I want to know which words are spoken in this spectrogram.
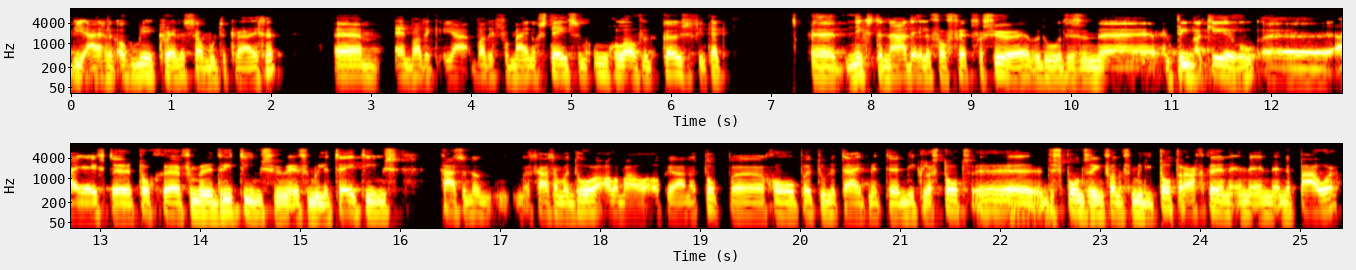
die eigenlijk ook meer credits zou moeten krijgen. Um, en wat ik, ja, wat ik voor mij nog steeds een ongelofelijke keuze vind. Kijk, uh, niks ten nadele van Fred Vasseur. Ik bedoel, het is een, uh, een prima kerel. Uh, hij heeft toch Formule 3 teams, Formule 2 teams. Gaan ze dan, gaan ze maar door, allemaal ook aan de top geholpen. Toen de tijd met Nicolas Tot, de sponsoring van de familie Tot erachter en, en, en, en de Power.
